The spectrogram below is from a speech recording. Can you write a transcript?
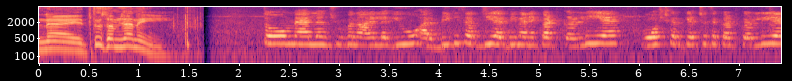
नहीं, तू समझा नहीं। तो मैं लंच में बनाने लगी हूँ। अरबी की सब्ज़ी, अरबी मैंने कट कर ली है। वॉश करके अच्छे से कट कर ली है।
